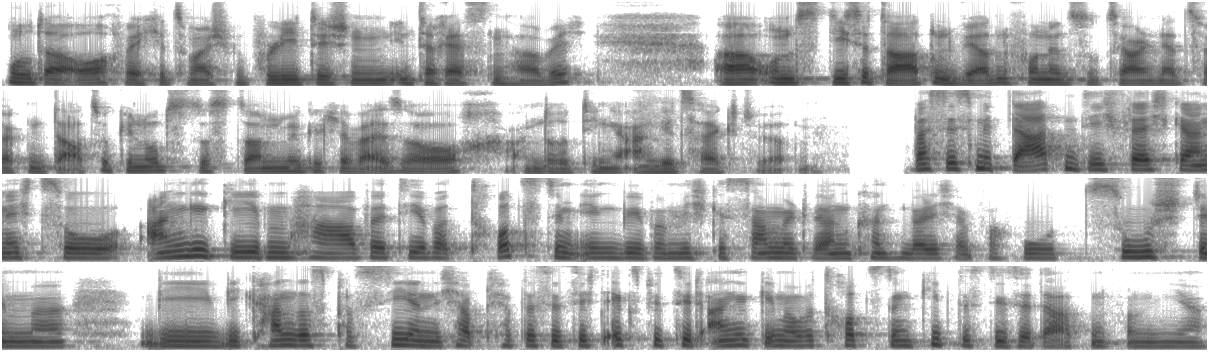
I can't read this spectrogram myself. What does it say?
oder auch welche zum Beispiel politischen Interessen habe ich. Äh, und diese Daten werden von den sozialen Netzwerken dazu genutzt, dass dann möglicherweise auch andere Dinge angezeigt werden. Was ist mit Daten, die ich vielleicht gar nicht so angegeben habe, die aber trotzdem irgendwie über mich gesammelt werden könnten, weil ich einfach wo zustimme? Wie, wie kann das passieren? Ich habe ich hab das jetzt nicht explizit angegeben, aber trotzdem gibt es diese Daten von mir.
